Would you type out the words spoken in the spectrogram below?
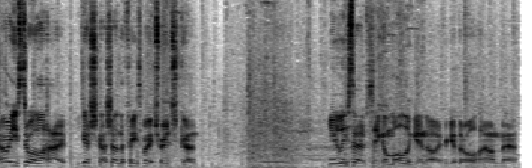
How are you still alive? You just got shot in the face by a trench gun. You at least have to take a mulligan. Oh, I forget they're all high on meth.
